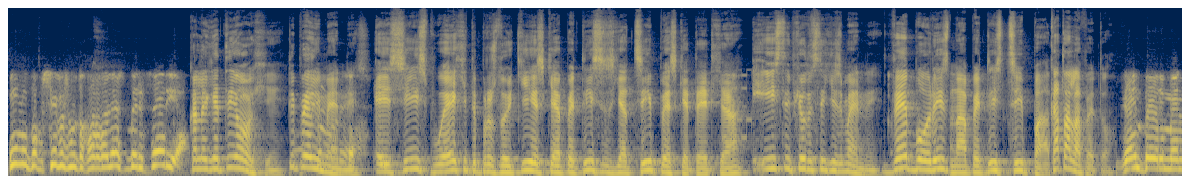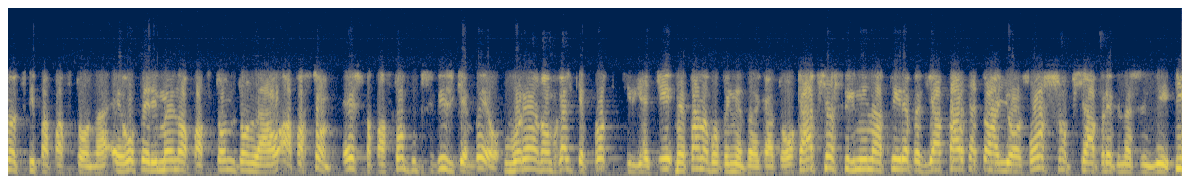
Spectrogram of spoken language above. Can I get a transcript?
Είναι υποψήφιος με το χαρδαλιά στην περιφέρεια. Καλά, γιατί όχι; Τι περιμένεις; Εσείς που έχετε προσδοκίες και απαιτήσεις για τσίπες και τέτοια, είστε οι πιο δυστυχισμένοι. Δεν μπορείς να απαιτείς τσίπα. Κατάλαβε το. Δεν περιμένω τσίπα από αυτόν. Εγώ περιμένω από αυτόν τον λαό, από αυτόν, έστω από αυτόν που ψηφίζει και Μπέο, που μπορεί να τον βγάλει και πρώτη Κυριακή με πάνω από 50%. Κάποια στιγμή να πει ρε παιδιά, πάρτε το αλλιώς. Όσο πια πρέπει να συμβεί. Τι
